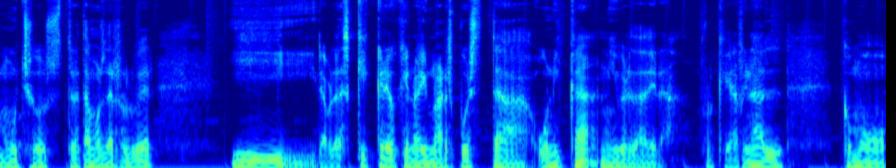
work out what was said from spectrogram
muchos tratamos de resolver y la verdad es que creo que no hay una respuesta única ni verdadera, porque al final, como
